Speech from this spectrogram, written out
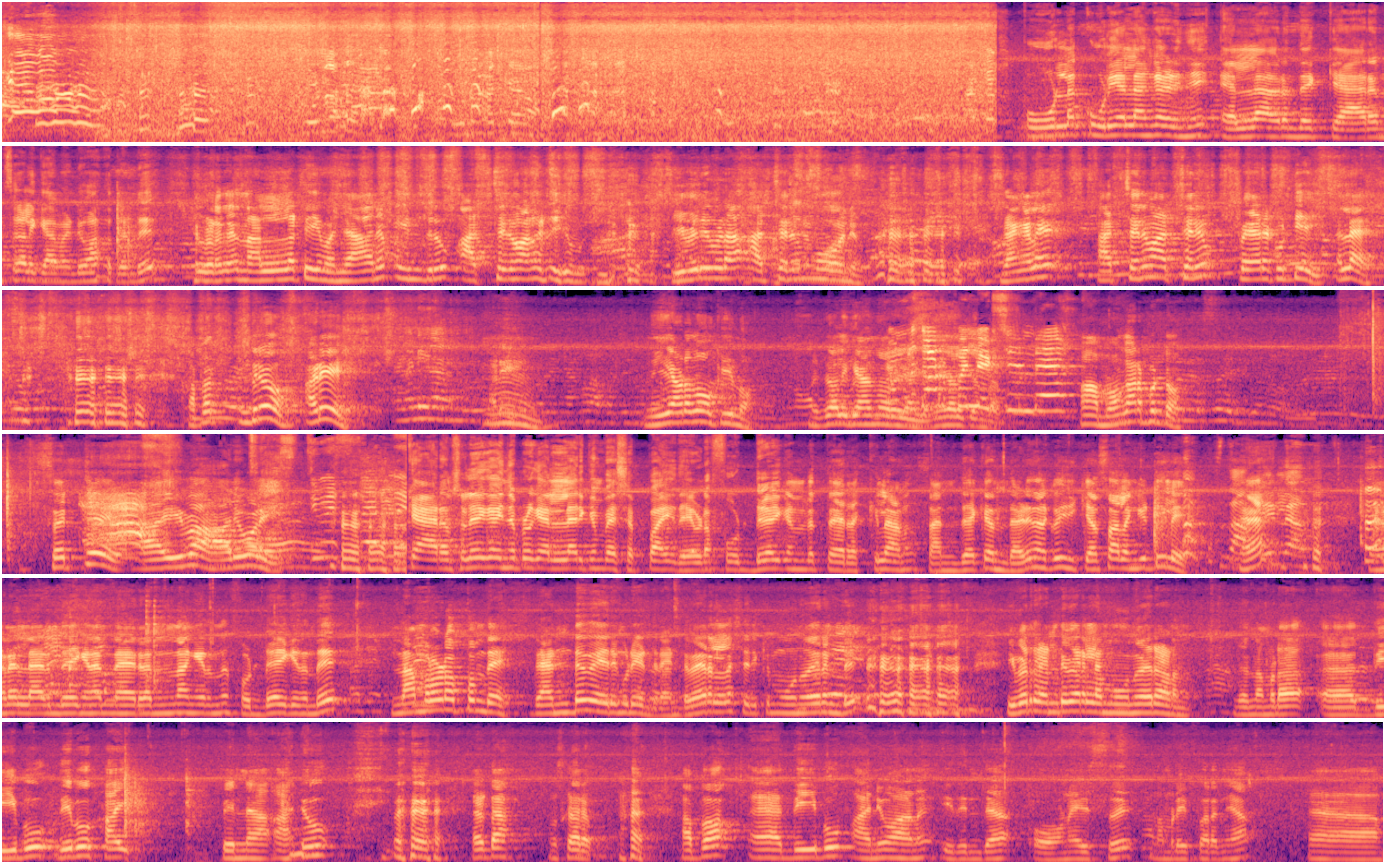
പൂളിലെ കുളിയെല്ലാം കഴിഞ്ഞ് എല്ലാവരും എന്താ ക്യാരംസ് കളിക്കാൻ വേണ്ടി വന്നിട്ടുണ്ട്. ഇവിടെ നല്ല ടീമാണ് ഞാനും ഇന്ദ്രും അച്ഛനുമാണ് ടീം ഇവരിവിടെ അച്ഛനും മോനും. ഞങ്ങൾ അച്ഛനും അച്ഛനും പേരക്കുട്ടിയായി അല്ലേ? അപ്പൊ ഇന്ദ്രു അടേ. നീ അവിടെ നോക്കിയിരുന്നോ നിനക്ക് കളിക്കാന്ന് പറയുന്നത് നീ കളിക്കണ്ട ആ മോൻ കറപ്പിട്ടോ സെറ്റ്. അയവ അടിപൊളി. ക്യാരംസ് കളി കഴിഞ്ഞപ്പോഴേക്കും എല്ലാവർക്കും വിശപ്പായി. ഇതേ ഇവിടെ ഫുഡ് കഴിക്കേണ്ട തിരക്കിലാണ്. സന്ധ്യക്ക് എന്തായാലും നിനക്ക് ഇരിക്കാൻ സ്ഥലം കിട്ടിയില്ലേ? ഏഹ് ഞങ്ങളെല്ലാവരും ദേ ഇങ്ങനെ നിരന്നങ്ങിരുന്ന് ഫുഡ് കഴിക്കുന്നുണ്ട്. നമ്മളോടൊപ്പം ദേ രണ്ടുപേരും കൂടി ഉണ്ട്. രണ്ടുപേരല്ല ശരിക്കും മൂന്ന് പേരുണ്ട്. ഇവർ രണ്ടുപേരല്ല മൂന്ന് പേരാണെന്ന്. ഇത് നമ്മുടെ ദീപു. ദീപു ഹായ് പിന്നെ അനു. ഏട്ടാ നമസ്കാരം. അപ്പോൾ ദീപും അനുവാണ് ഇതിന്റെ ഓണേഴ്സ് നമ്മുടെ ഈ പറഞ്ഞ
